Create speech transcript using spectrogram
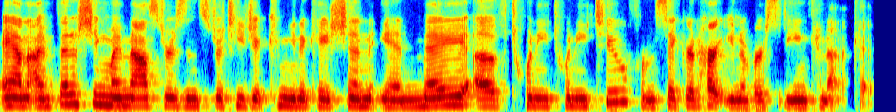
and I'm finishing my master's in strategic communication in May of 2022 from Sacred Heart University in Connecticut.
